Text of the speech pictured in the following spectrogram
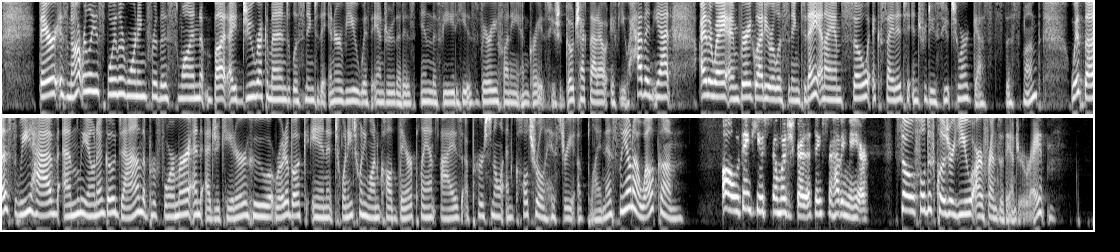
There is not really a spoiler warning for this one, but I do recommend listening to the interview with Andrew that is in the feed. He is very funny and great, so you should go check that out if you haven't yet. Either way, I'm very glad you are listening today, and I am so excited to introduce you to our guests this month. With us, we have M. Leona Godin, the performer and educator who wrote a book in 2021 called There Plant Eyes A Personal and Cultural History of Blindness. Leona, welcome. Oh, thank you so much, Greta. Thanks for having me here. So, full disclosure, you are friends with Andrew, right?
